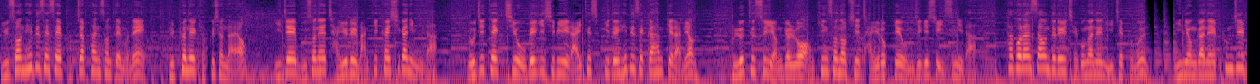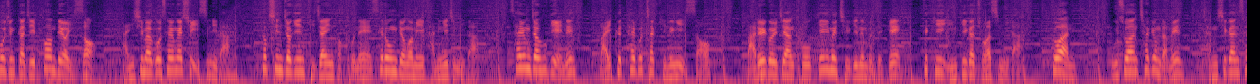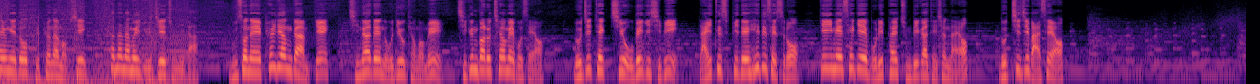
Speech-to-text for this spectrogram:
유선 헤드셋의 복잡한 선 때문에 불편을 겪으셨나요? 이제 무선의 자유를 만끽할 시간입니다. 로지텍 G522 라이트 스피드 헤드셋과 함께라면 블루투스 연결로 엉킨 선 없이 자유롭게 움직일 수 있습니다. 탁월한 사운드를 제공하는 이 제품은 2년간의 품질 보증까지 포함되어 있어 안심하고 사용할 수 있습니다. 혁신적인 디자인 덕분에 새로운 경험이 가능해집니다. 사용자 후기에는 마이크 탈부착 기능이 있어 말을 걸지 않고 게임을 즐기는 분들께 특히 인기가 좋았습니다. 또한 우수한 착용감은 장시간 사용해도 불편함 없이 편안함을 유지해 줍니다. 무선의 편리함과 함께 진화된 오디오 경험을 지금 바로 체험해 보세요. 로지텍 G522 라이트 스피드 헤드셋으로 게임의 세계에 몰입할 준비가 되셨나요? 놓치지 마세요.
